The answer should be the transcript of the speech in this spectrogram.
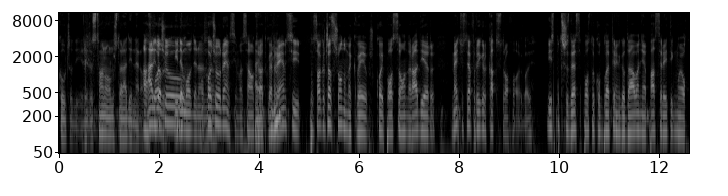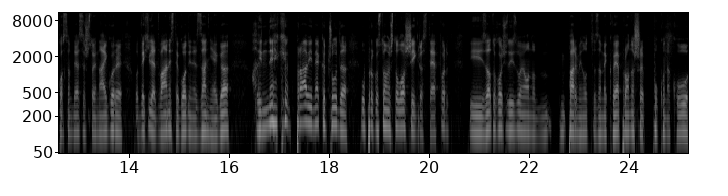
coach year, jer stvarno ono što radi je nerealno. A Ali hoću, dobro, idemo ovde na... Hoću na... o Ramsima samo Ajde. kratko, jer Mhm. Ramsi, svaka čast Seanu McVayu, koji posao on radi, jer Matthew Stafford igra katastrofa ove godine. Ispod 60% kompletiranih dodavanja, passer rating mu je oko 80, što je najgore od 2012. godine za njega, ali neka, pravi neka čuda uprkos tome što loše igra Stafford i zato hoću da izdvojim ono par minuta za McVay, pronašao je puku na ku,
